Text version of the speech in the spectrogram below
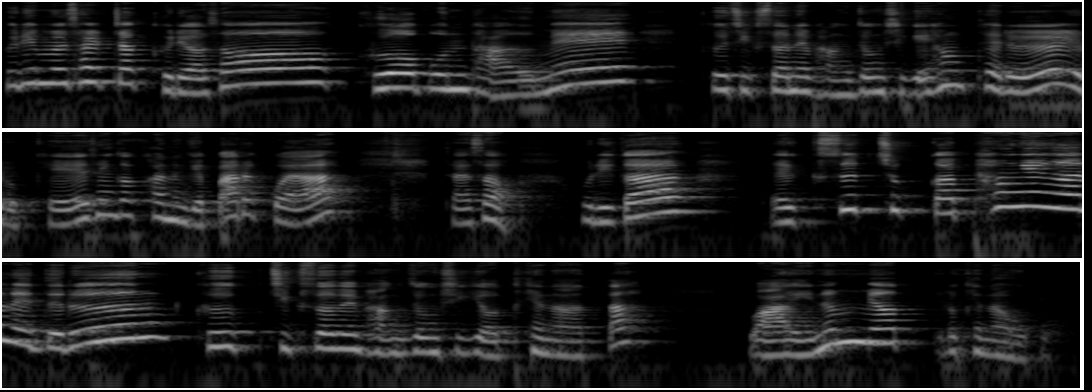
그림을 살짝 그려서 그어본 다음에 그 직선의 방정식의 형태를 이렇게 생각하는 게 빠를 거야. 자, 그래서 우리가 x축과 평행한 애들은 그 직선의 방정식이 어떻게 나왔다? y는 몇? 이렇게 나오고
